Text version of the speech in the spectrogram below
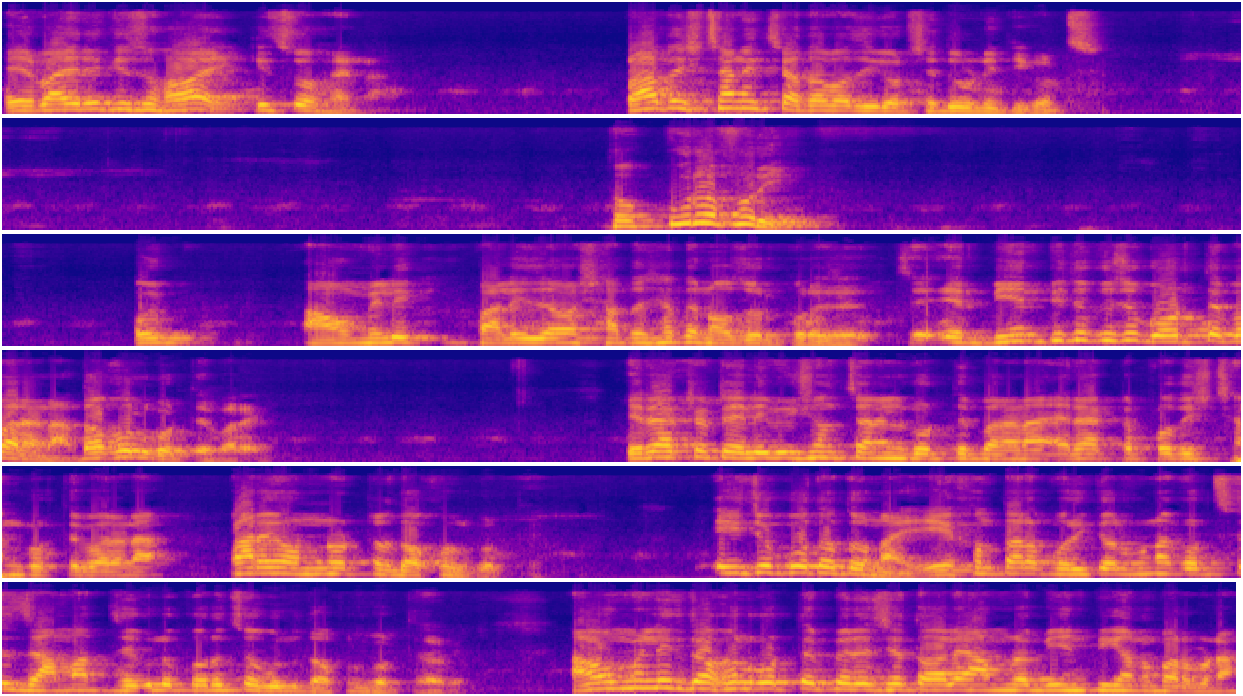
এর বাইরে কিছু হয় কিছু হয় না। প্রাতিষ্ঠানিক চাঁদাবাজি করছে, দুর্নীতি করছে। তো পুরোপুরি ওই আওয়ামী লীগ পালিয়ে যাওয়ার সাথে সাথে নজর পড়েছে যে এর বিএনপি তো কিছু করতে পারে না, দখল করতে পারে। এরা একটা টেলিভিশন চ্যানেল করতে পারে না, এরা একটা প্রতিষ্ঠান করতে পারে না, পারে অন্যটা দখল করতে। এই যোগ্যতা তো নাই, এখন তারা পরিকল্পনা করছে জামাত যেগুলো করেছে ওগুলো দখল করতে হবে। আওয়ামী লীগ দখল করতে পেরেছে তাহলে আমরা বিএনপি কেন পারব না?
